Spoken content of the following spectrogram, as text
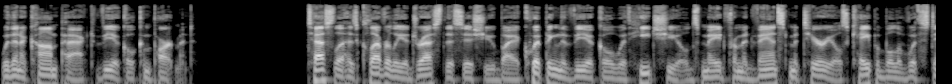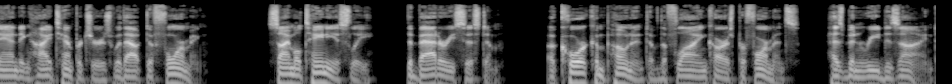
within a compact vehicle compartment. Tesla has cleverly addressed this issue by equipping the vehicle with heat shields made from advanced materials capable of withstanding high temperatures without deforming. Simultaneously, the battery system, a core component of the flying car's performance, has been redesigned.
